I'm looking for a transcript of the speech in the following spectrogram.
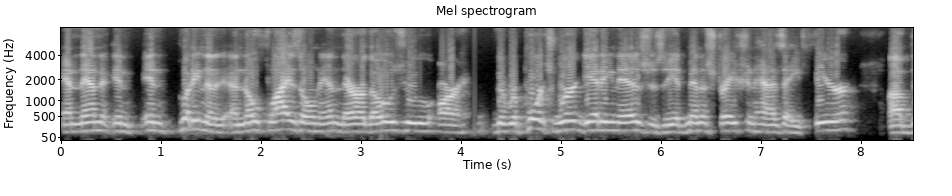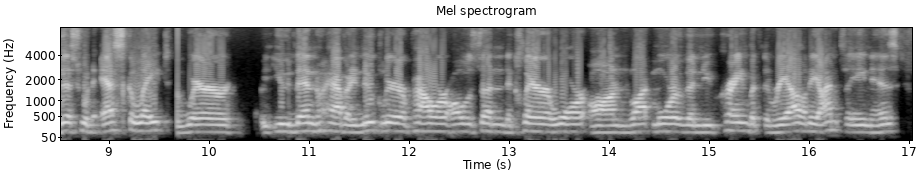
And then in, in putting a, a no-fly zone in, there are those who are, the reports we're getting is, is the administration has a fear of this would escalate where you then have a nuclear power all of a sudden declare war on a lot more than Ukraine. But the reality I'm seeing is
